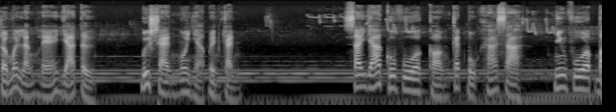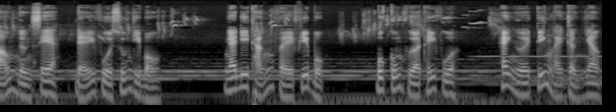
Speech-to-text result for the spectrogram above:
rồi mới lặng lẽ giả từ, bước sang ngôi nhà bên cạnh. Sai giá của vua còn cách bụt khá xa, nhưng vua bảo ngừng xe để vua xuống đi bộ. Ngài đi thẳng về phía bụt. Bụt cũng vừa thấy vua. Hai người tiến lại gần nhau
